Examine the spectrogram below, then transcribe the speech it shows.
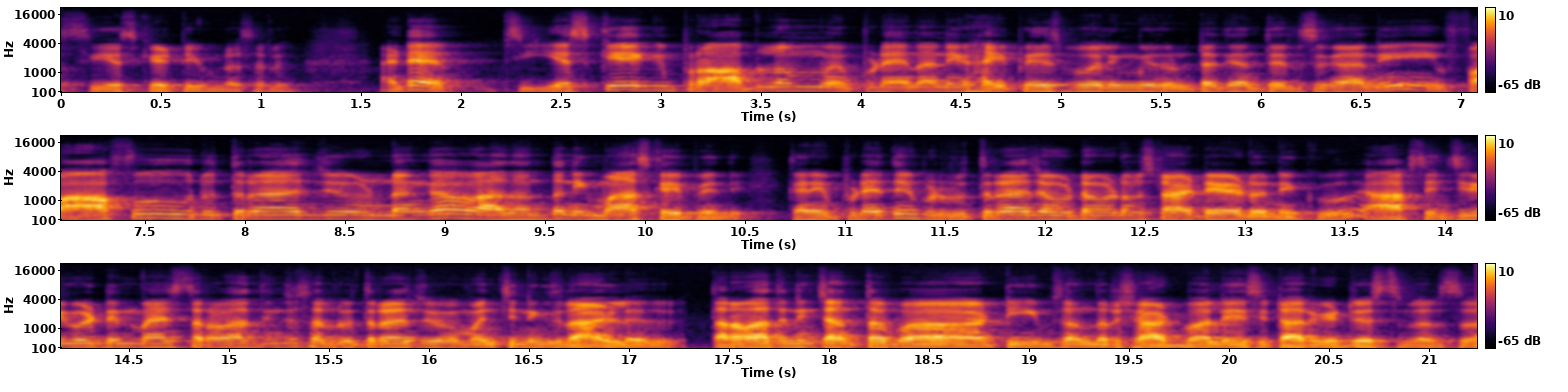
సిఎస్కే టీంలో అసలు. అంటే సిఎస్కేకి ప్రాబ్లం ఎప్పుడైనా నీకు హై పేస్ బౌలింగ్ మీద ఉంటుంది అని తెలుసు కానీ ఫాఫ్ ఋతురాజ్ ఉండంగా అదంతా నీకు మాస్క్ అయిపోయింది. కానీ ఎప్పుడైతే ఇప్పుడు ఋతురాజ్ అవుట్ అవ్వడం స్టార్ట్ అయ్యాడో నీకు ఆ సెంచరీ కొట్టిన మ్యాచ్ తర్వాత నుంచి అసలు ఋతురాజ్ మంచి ఇన్నింగ్స్ ఆడలేదు తర్వాత నుంచి అంత బా టీమ్స్ అందరూ షార్ట్ బాల్ వేసి టార్గెట్ చేస్తున్నారు. సో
